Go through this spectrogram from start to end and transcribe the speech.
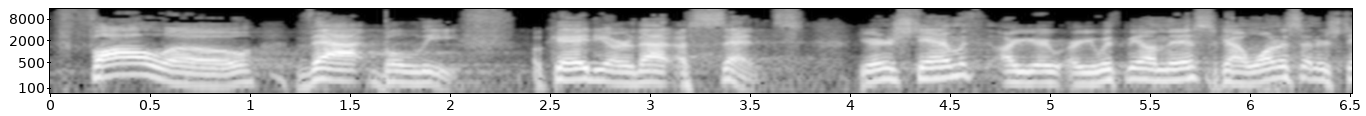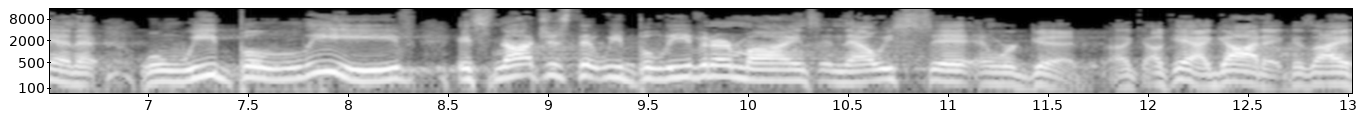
follow that belief, okay, or that assent. You understand with, are you, are you with me on this? Okay, I want us to understand that when we believe, it's not just that we believe in our minds and now we sit and we're good. Like, okay, I got it because I,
